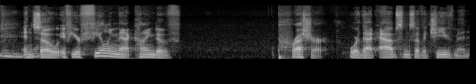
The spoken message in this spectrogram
Mm, and yeah. so if you're feeling that kind of pressure or that absence of achievement,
